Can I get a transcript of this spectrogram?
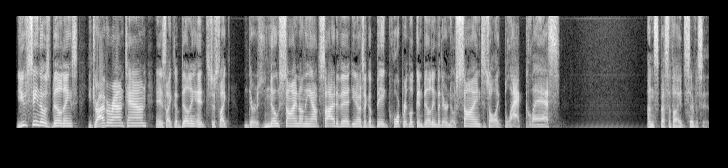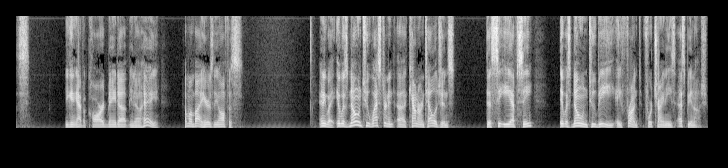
You've seen those buildings. You drive around town and it's like the building and it's just like there's no sign on the outside of it. You know, it's like a big corporate looking building, but there are no signs. It's all like black glass. Unspecified services. You can have a card made up, you know, hey, come on by, here's the office. Anyway, it was known to Western uh, counterintelligence, the CEFC, it was known to be a front for Chinese espionage.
